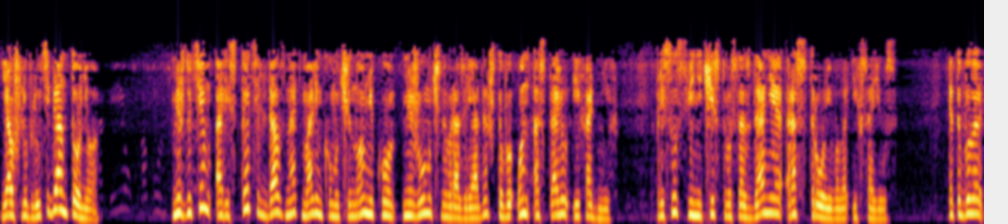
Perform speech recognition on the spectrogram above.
Я уж люблю тебя, Антонио». Между тем Аристотель дал знать маленькому чиновнику межумочного разряда, чтобы он оставил их одних. Присутствие нечистого создания расстроивало их союз. Это было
